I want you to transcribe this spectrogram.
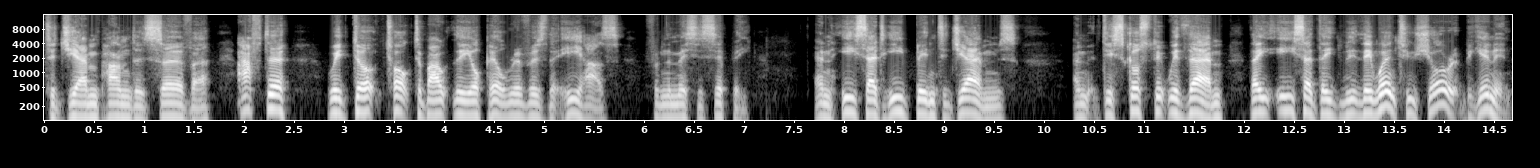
to Gem Panda's server after do- talked about the uphill rivers that he has from the Mississippi. And he said he'd been to Gems and discussed it with them. They he said they they weren't too sure at the beginning.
